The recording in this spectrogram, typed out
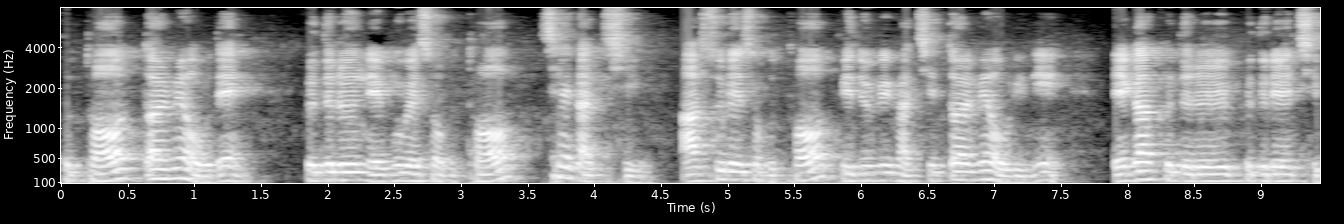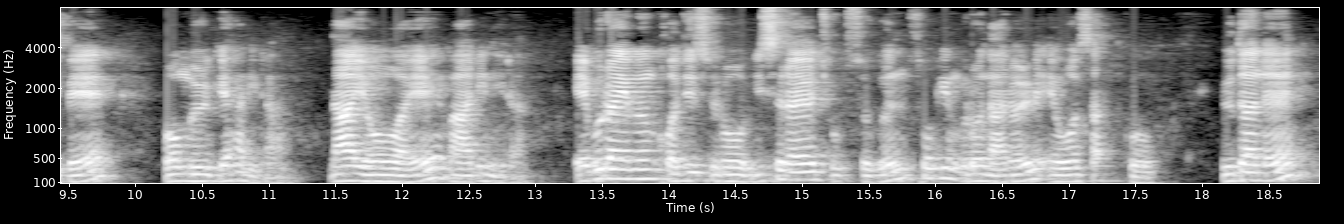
부터 떨며 오되 그들은 애굽에서부터 새같이 아술에서부터 비둘기같이 떨며 오리니 내가 그들을 그들의 집에 머물게 하리라 나 여호와의 말이니라 에브라임은 거짓으로 이스라엘 족속은 속임으로 나를 애워쌌고 유다는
